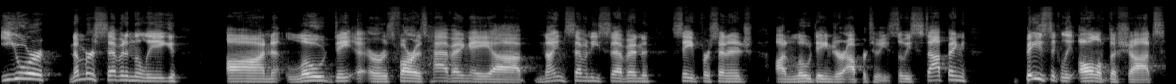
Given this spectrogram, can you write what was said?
Igor, number seven in the league on low data, or as far as having a uh, 977 save percentage on low danger opportunities. So, he's stopping basically all of the shots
